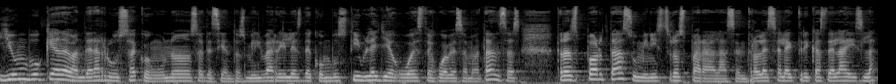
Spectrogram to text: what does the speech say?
Y un buque de bandera rusa con unos 700.000 barriles de combustible llegó este jueves a Matanzas. Transporta suministros para las centrales eléctricas de la isla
